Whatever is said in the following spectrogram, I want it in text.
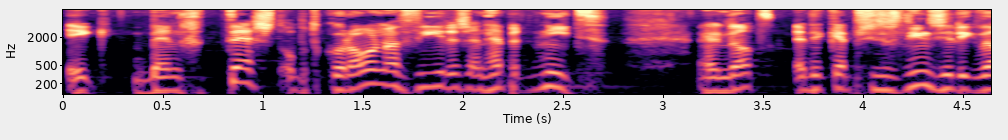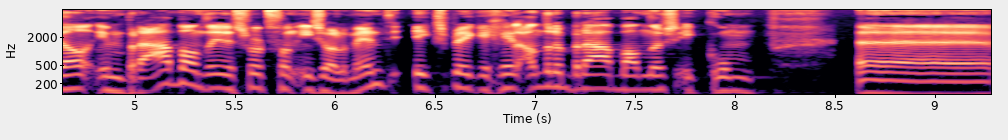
ik ben getest op het coronavirus en heb het niet. En, dat, en ik heb sindsdien zit ik wel in Brabant in een soort van isolement. Ik spreek geen andere Brabanders. Ik kom uh,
